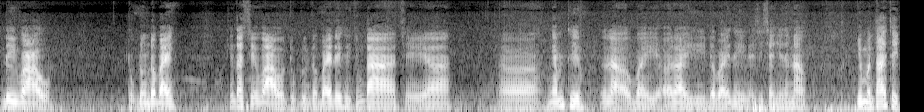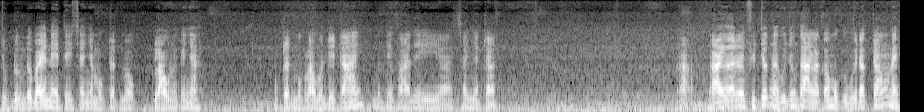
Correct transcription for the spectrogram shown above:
đi vào trục đường D7 chúng ta sẽ vào trục đường D7 đây thì chúng ta sẽ à, à ngắm thêm tức là ở vậy ở đây D7 thì nó sẽ xây như thế nào. Như mình thấy thì trục đường D7 này thì xây nhà một trệt một lầu này cả nhà. Một trệt một lầu bên tay trái bên tay phải thì à, xây nhà trệt à, ở phía trước này của chúng ta là có một cái quỹ đất trống này.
